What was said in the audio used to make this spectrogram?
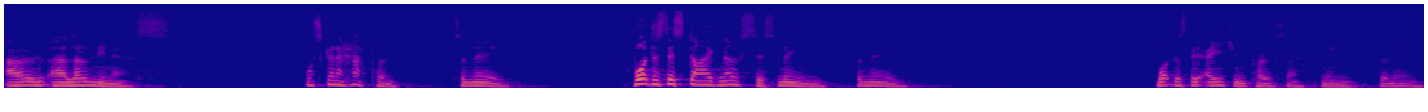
our, own, our loneliness, what's going to happen to me? What does this diagnosis mean for me? What does the aging process mean for me?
